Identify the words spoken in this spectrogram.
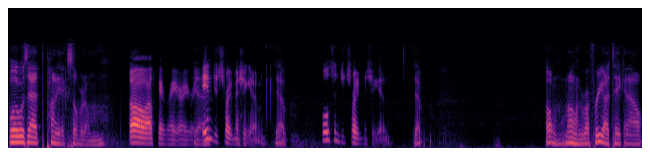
Well, it was at the Pontiac Silverdome. Oh, okay, right, right, right. Yeah. In Detroit, Michigan. Yep. Both in Detroit, Michigan. Yep. Oh no, the referee got taken out.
